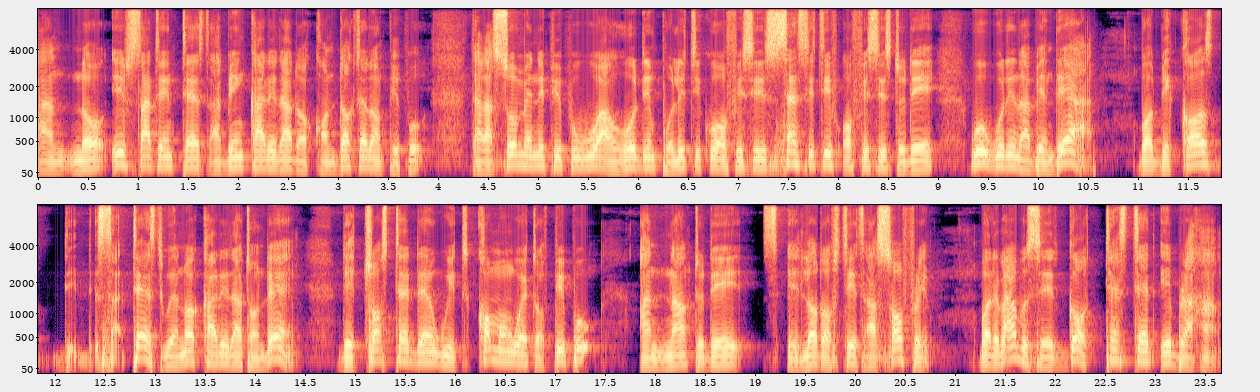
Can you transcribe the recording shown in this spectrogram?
and you know, if certain tests are being carried out or conducted on people, there are so many people who are holding political offices, sensitive offices today, who wouldn't have been there. But because the, the tests were not carried out on them. They trusted them with commonwealth of people, and now today a lot of states are suffering. But the Bible says God tested Abraham.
